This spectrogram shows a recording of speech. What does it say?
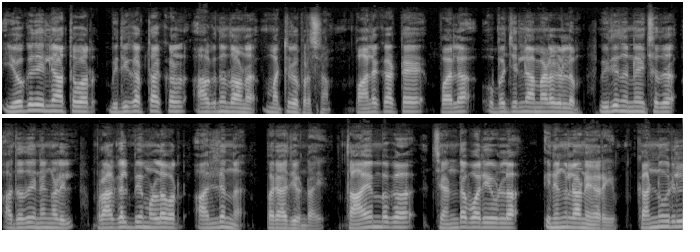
യോഗ്യതയില്ലാത്തവർ വിധികർത്താക്കൾ ആകുന്നതാണ് മറ്റൊരു പ്രശ്നം. പാലക്കാട്ടെ പല ഉപജില്ലാ മേളകളിലും വിധി നിർണയിച്ചത് അതത് ഇനങ്ങളിൽ പ്രാഗൽഭ്യമുള്ളവർ അല്ലെന്ന് പരാതിയുണ്ടായി. തായമ്പക ചെണ്ട പോലെയുള്ള ഇനങ്ങളാണ് ഏറെയും. കണ്ണൂരിൽ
